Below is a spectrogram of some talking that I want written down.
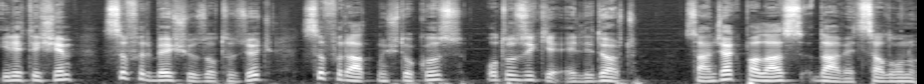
İletişim 0533 069 3254 Sancak Palas Davet Salonu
